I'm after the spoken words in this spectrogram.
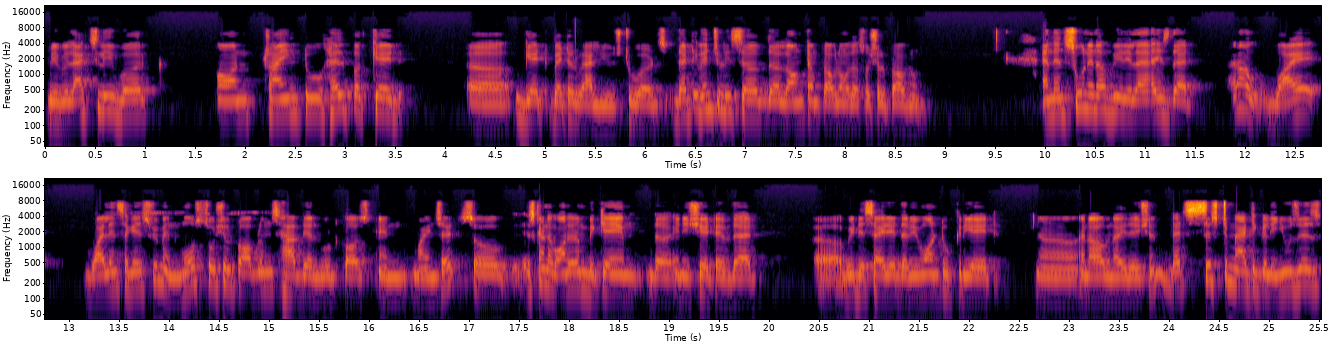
We will actually work on trying to help a kid uh, get better values towards that eventually serve the long-term problem or the social problem. And then soon enough, we realized that I don't know why violence against women. Most social problems have their root cause in mindset. So it's kind of Honorum became the initiative that uh, we decided that we want to create uh, an organization that systematically uses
